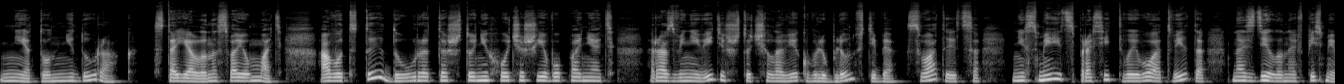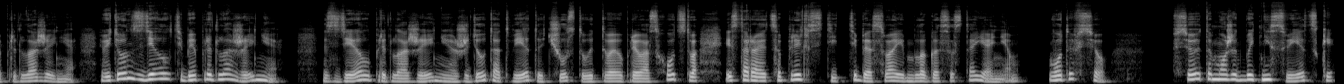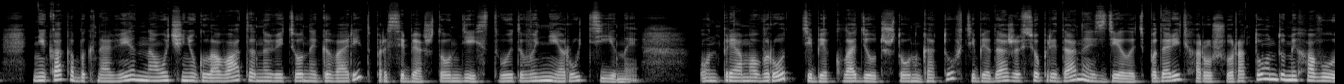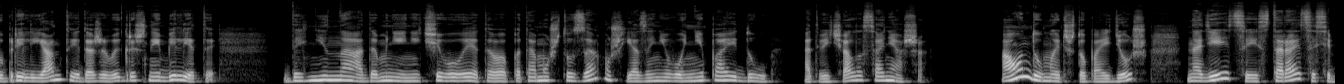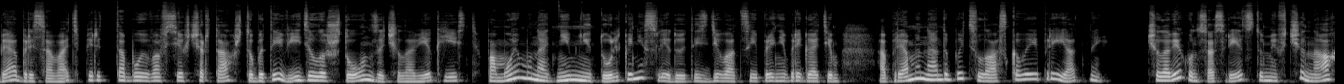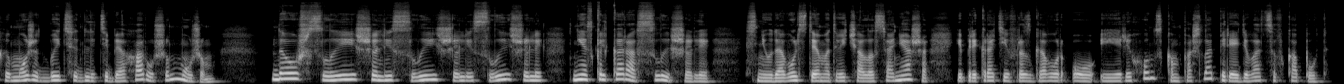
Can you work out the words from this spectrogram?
Нет, он не дурак стояла на своем мать. А вот ты, дура-то, что не хочешь его понять. Разве не видишь, что человек влюблен в тебя, сватается, не смеет спросить твоего ответа на сделанное в письме предложение? Ведь он сделал тебе предложение. Сделал предложение, ждет ответа, чувствует твое превосходство и старается прельстить тебя своим благосостоянием. Вот и все. Все это может быть не светски, не как обыкновенно, очень угловато, но ведь он и говорит про себя, что он действует вне рутины. Он прямо в рот тебе кладет, что он готов тебе даже все приданное сделать, подарить хорошую ротонду меховую, бриллианты и даже выигрышные билеты. Да не надо мне ничего этого, потому что замуж я за него не пойду, отвечала Саняша. А он думает, что пойдешь, надеется и старается себя обрисовать перед тобой во всех чертах, чтобы ты видела, что он за человек есть. По-моему, над ним не только не следует издеваться и пренебрегать им, а прямо надо быть ласковой и приятной. Человек он со средствами, в чинах и может быть для тебя хорошим мужем. Да уж слышали, слышали, слышали, несколько раз слышали. С неудовольствием отвечала Саняша и, прекратив разговор о Иерихонском, пошла переодеваться в капот.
